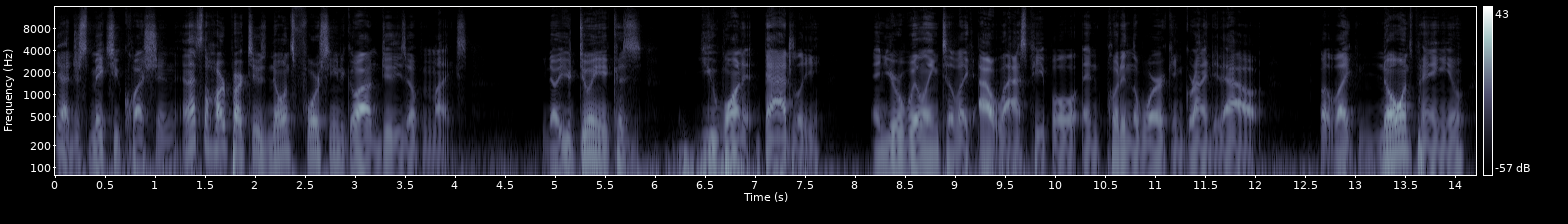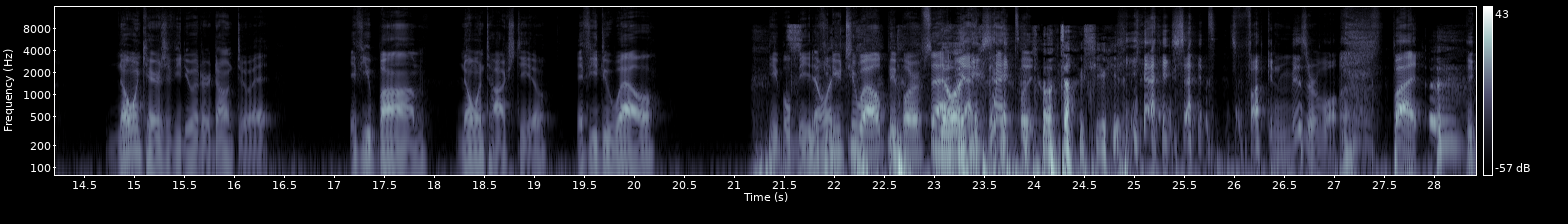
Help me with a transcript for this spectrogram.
yeah, it just makes you question. And that's the hard part too is no one's forcing you to go out and do these open mics. You know, you're doing it cuz you want it badly and you're willing to like outlast people and put in the work and grind it out. But like no one's paying you. No one cares if you do it or don't do it. If you bomb, no one talks to you. If you do well, people be No if one- you do too well, people are upset. No one, yeah, exactly. no one talks to you. yeah, exactly. It's fucking miserable. But the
